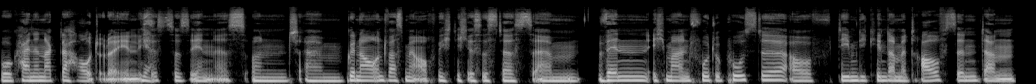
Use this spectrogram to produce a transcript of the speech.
wo keine nackte Haut oder ähnliches ja. zu sehen ist. Und ähm, genau, und was mir auch wichtig ist, ist, dass ähm, wenn ich mal ein Foto poste, auf dem die Kinder mit drauf sind, dann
